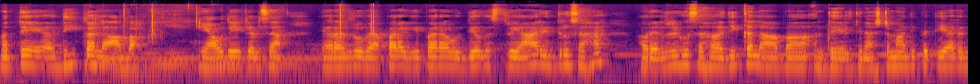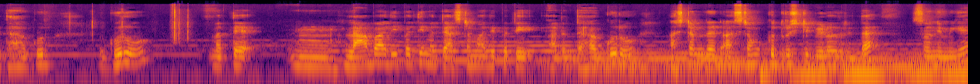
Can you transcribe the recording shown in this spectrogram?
ಮತ್ತು ಅಧಿಕ ಲಾಭ. ಯಾವುದೇ ಕೆಲಸ, ಯಾರಾದರೂ ವ್ಯಾಪಾರ, ಗೀಪಾರ, ಉದ್ಯೋಗಸ್ಥರು ಯಾರಿದ್ದರೂ ಸಹ ಅವರೆಲ್ಲರಿಗೂ ಸಹ ಅಧಿಕ ಲಾಭ ಅಂತ ಹೇಳ್ತೀನಿ. ಅಷ್ಟಮಾಧಿಪತಿಯಾದಂತಹ ಗುರು ಗುರು ಮತ್ತು ಲಾಭಾಧಿಪತಿ ಮತ್ತು ಅಷ್ಟಮಾಧಿಪತಿ ಆದಂತಹ ಗುರು ಅಷ್ಟಮದ ಅಷ್ಟಮಕ್ಕೂ ದೃಷ್ಟಿ ಬೀಳೋದ್ರಿಂದ ಸೊ ನಿಮಗೆ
